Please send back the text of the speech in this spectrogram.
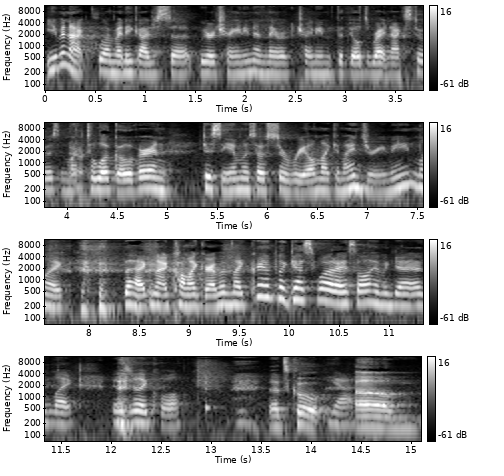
Even at Club America, just to we were training and they were training at the fields right next to us, and like Yeah. to look over and to see him was so surreal. I'm like, am I dreaming? Like, the heck? And I'd call my grandpa. I'm like, Grandpa, guess what? I saw him again. Like, it was really cool. That's cool. Yeah. Um,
